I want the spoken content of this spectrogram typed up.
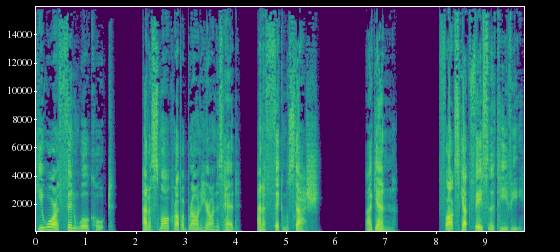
He wore a thin wool coat, had a small crop of brown hair on his head and a thick mustache. Again, Fox kept facing the TV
